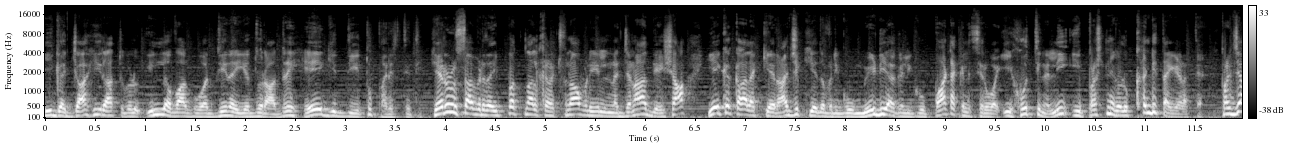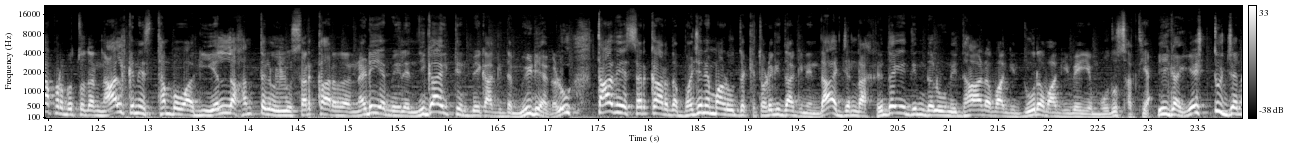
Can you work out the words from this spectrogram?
ಈಗ ಜಾಹೀರಾತುಗಳು ಇಲ್ಲವಾಗುವ ದಿನ ಎದುರಾದ್ರೆ ಹೇಗಿದ್ದೀತು ಪರಿಸ್ಥಿತಿ? ಎರಡು ಸಾವಿರದ ಇಪ್ಪತ್ನಾಲ್ಕರ ಚುನಾವಣೆಯಲ್ಲಿನ ಜನಾದೇಶ ಏಕಕಾಲಕ್ಕೆ ರಾಜಕೀಯದವರಿಗೂ ಮೀಡಿಯಾಗಳಿಗೂ ಪಾಠ ಕಲಿಸಿರುವ ಈ ಹೊತ್ತಿನಲ್ಲಿ ಈ ಪ್ರಶ್ನೆಗಳು ಖಂಡಿತ ಹೇಳುತ್ತೆ ಪ್ರಜಾಪ್ರಭುತ್ವದ ನಾಲ್ಕನೇ ಸ್ತಂಭವಾಗಿ ಎಲ್ಲ ಹಂತಗಳಲ್ಲೂ ಸರ್ಕಾರದ ನಡೆಯ ಮೇಲೆ ನಿಗಾ ಇಟ್ಟಿರಬೇಕಾಗಿದ್ದ ಮೀಡಿಯಾಗಳು ತಾವೇ ಸರ್ಕಾರದ ಭಜನೆ ಮಾಡುವುದಕ್ಕೆ ತೊಡಗಿದಾಗಿನಿಂದ ಜನರ ಹೃದಯದಿಂದಲೂ ನಿಧಾನವಾಗಿ ದೂರವಾಗಿವೆ ಎಂಬುದು ಸತ್ಯ. ಈಗ ಎಷ್ಟು ಜನ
